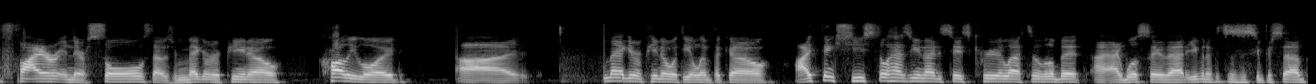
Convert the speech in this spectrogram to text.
fire in their souls. That was Megan Rapinoe, Carli Lloyd, uh, Megan Rapinoe with the Olympico. I think she still has a United States career left a little bit. I, I will say that, even if it's as a super sub.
